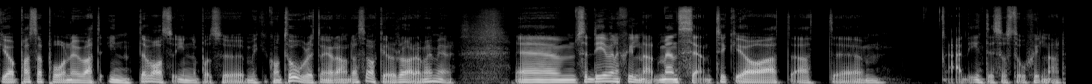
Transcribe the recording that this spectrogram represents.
jag passar på nu att inte vara så inne på så mycket kontor utan göra andra saker och röra mig mer. Eh, så det är väl en skillnad. Men sen tycker jag att, att eh, det är inte så stor skillnad.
